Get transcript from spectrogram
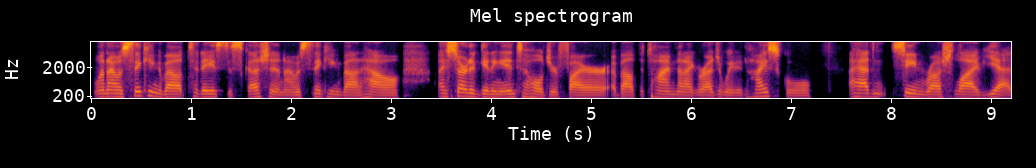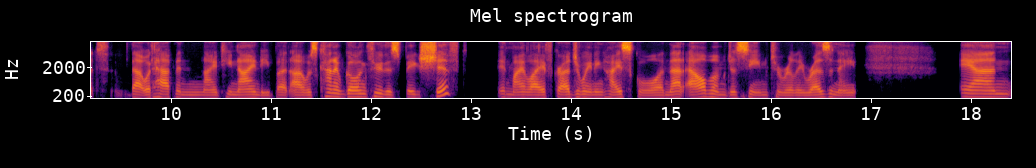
When I was thinking about today's discussion, I was thinking about how I started getting into Hold Your Fire about the time that I graduated high school. I hadn't seen Rush live yet. That would happen in 1990, but I was kind of going through this big shift in my life, graduating high school, and that album just seemed to really resonate. And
